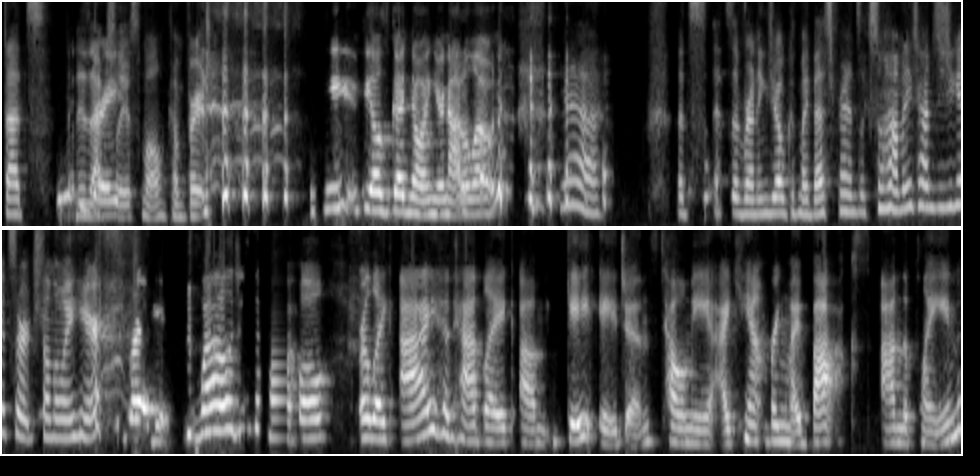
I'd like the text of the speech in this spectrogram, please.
that's that is Great. actually a small comfort. it feels good knowing you're not alone. yeah. That's that's a running joke with my best friends. Like, so how many times did you get searched on the way here? right. Well, just a couple. Or like I have had like um, gate agents tell me I can't bring my box on the plane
